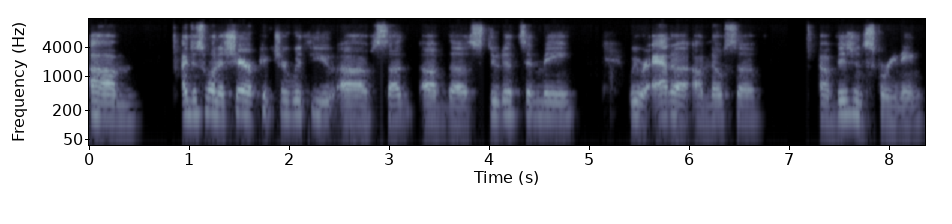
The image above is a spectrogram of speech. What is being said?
Um, I just want to share a picture with you of some of the students and me. We were at a, a NOSA a vision screening.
